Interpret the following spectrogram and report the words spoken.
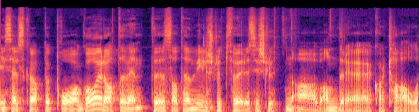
i selskapet pågår, og at det ventes at den vil sluttføres i slutten av andre kvartal.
